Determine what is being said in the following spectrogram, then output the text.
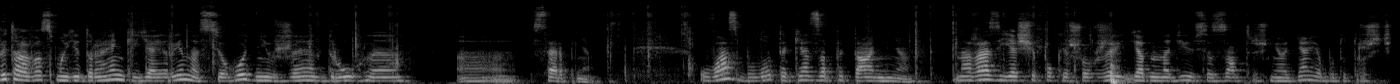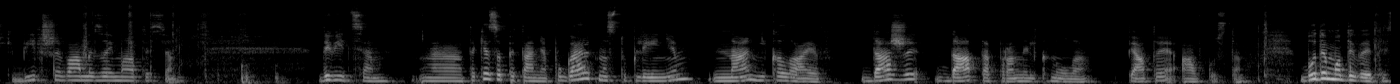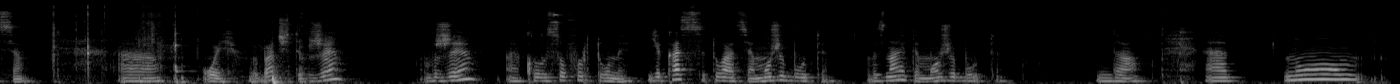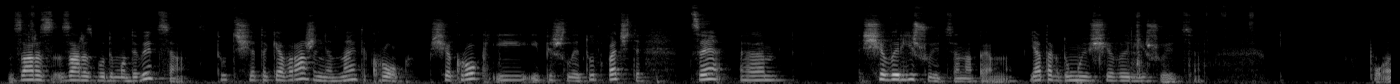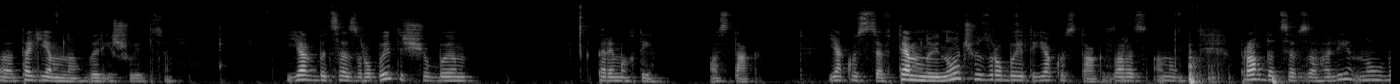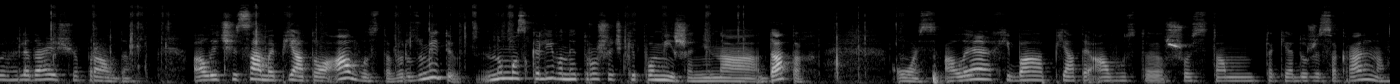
Вітаю вас, мої дорогенькі, я Ірина. Сьогодні вже 2 е, серпня. У вас було таке запитання. Наразі я ще поки що вже, я надіюся, з завтрашнього дня я буду трошечки більше вами займатися. Дивіться, е, таке запитання. Пугають наступлінням на Ніколаїв. Даже дата промількнула 5 августа. Будемо дивитися. Ой, ви бачите, вже, вже е, колесо фортуни. Якась ситуація може бути. Ви знаєте, може бути. Да. Е, ну, зараз, зараз будемо дивитися. Тут ще таке враження, знаєте, крок. Ще крок і, і пішли. Тут, бачите, це е, ще вирішується, напевно. Я так думаю, ще вирішується. Е, Таємно вирішується. Як би це зробити, щоб перемогти? Ось так. Якось це в темну ночі зробити, якось так. Зараз, а ну, правда, це взагалі, ну, виглядає, що правда. Але чи саме 5 августа, ви розумієте? Ну, москалі вони трошечки помішані на датах. Ось, але хіба 5 августа щось там таке дуже сакральне?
